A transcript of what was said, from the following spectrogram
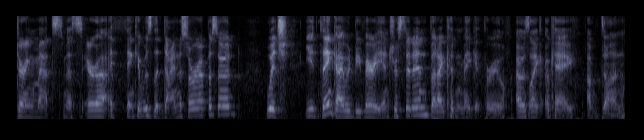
during Matt Smith's era. I think it was the dinosaur episode, which you'd think I would be very interested in, but I couldn't make it through. I was like, okay, I'm done.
